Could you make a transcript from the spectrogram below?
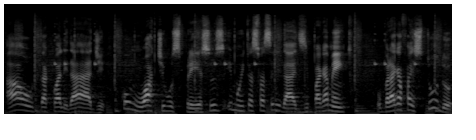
alta qualidade, com ótimos preços e muitas facilidades de pagamento. O Braga faz tudo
